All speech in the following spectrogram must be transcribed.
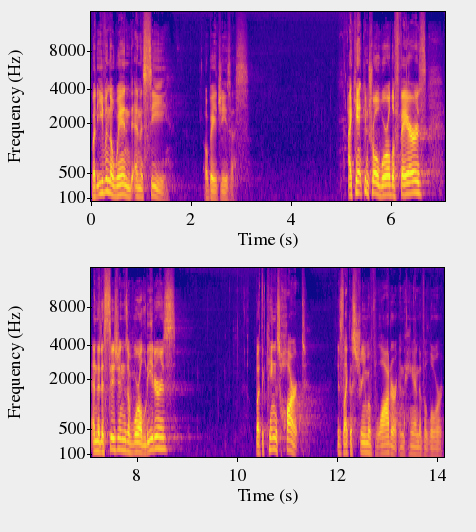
but even the wind and the sea obey Jesus. I can't control world affairs and the decisions of world leaders, but the king's heart is like a stream of water in the hand of the Lord.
